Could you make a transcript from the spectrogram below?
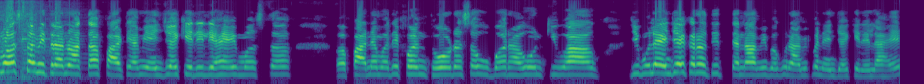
मस्त मित्रांनो आता पार्टी आम्ही एन्जॉय केलेली आहे. मस्त पाण्यामध्ये पण थोडस उभं राहून किंवा जी मुलं एन्जॉय करत होती त्यांना आम्ही बघून आम्ही पण एन्जॉय केलेला आहे.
